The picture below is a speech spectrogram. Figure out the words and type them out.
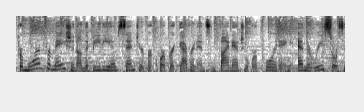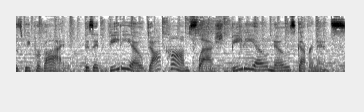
For more information on the BDO Center for Corporate Governance and Financial Reporting and the resources we provide, visit bdo.com slash BDO Knows Governance.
